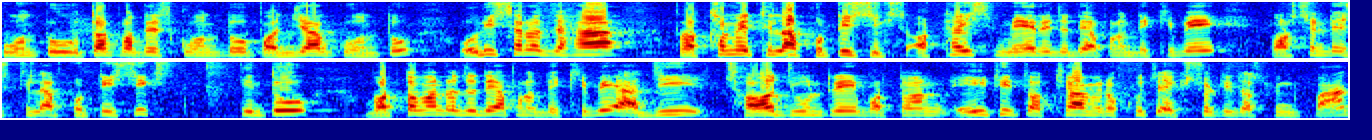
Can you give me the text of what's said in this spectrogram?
কোহন্তু উত্তর প্রদেশ কোহন্তু পাঞ্জাব কোহন্তু ওড়িশার যাহা প্রথমে থিলা 46 28 মে যদি আপন দেখিবে পার্সেন্টেজ থিলা 46 কিন্তু বর্তমানর যদি আপন দেখিবে আজি 6 জুন রে বর্তমান এইটি তথ্য আমি রাখু 61.5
